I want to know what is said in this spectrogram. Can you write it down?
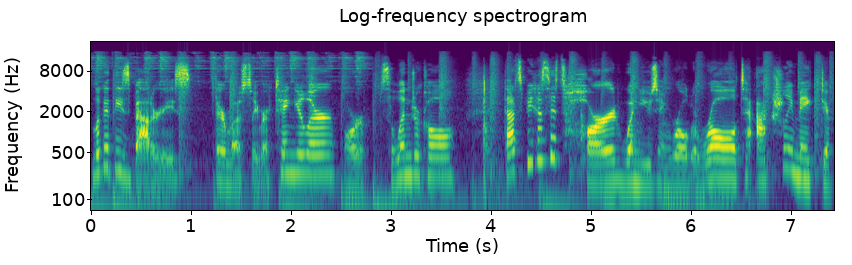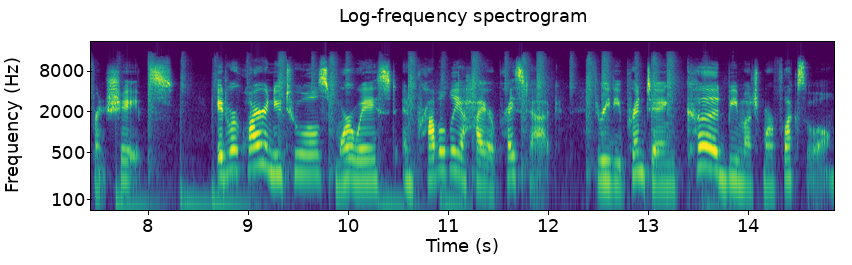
Look at these batteries. They're mostly rectangular or cylindrical. That's because it's hard when using roll-to-roll -roll to actually make different shapes. It'd require new tools, more waste, and probably a higher price tag. 3D printing could be much more flexible.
